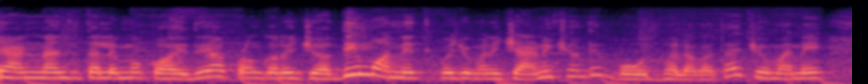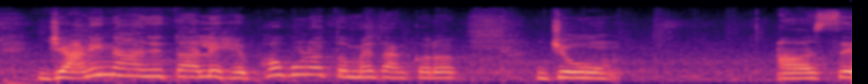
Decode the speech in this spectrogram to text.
ଜାଣିନାହାନ୍ତି ତାହେଲେ ମୁଁ କହିଦେବି ଆପଣଙ୍କର ଯଦି ମନେ ଥିବ ଯେଉଁମାନେ ଜାଣିଛନ୍ତି ବହୁତ ଭଲ କଥା ଯେଉଁମାନେ ଜାଣିନାହାନ୍ତି ତାହେଲେ ହେଫ ଗୁଣ ତୁମେ ତାଙ୍କର ଯେଉଁ ସେ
